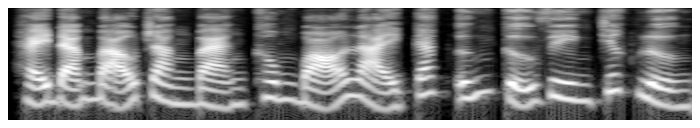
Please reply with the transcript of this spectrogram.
hãy đảm bảo rằng bạn không bỏ lại các ứng cử viên chất lượng.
